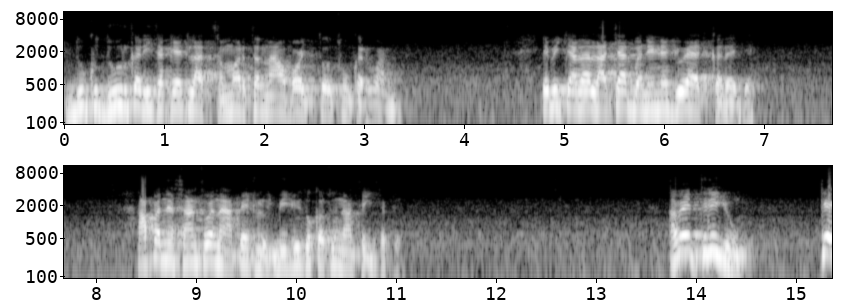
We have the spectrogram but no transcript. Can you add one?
દુઃખ દૂર કરી શકે એટલા સમર્થ ના હોય તો શું કરવાનું? એ બિચારા લાચાર બનીને જોયા જ કરે છે. આપણને સાંત્વના આપે એટલું જ, બીજું તો કશું ના થઈ શકે. હવે ત્રીજું કે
